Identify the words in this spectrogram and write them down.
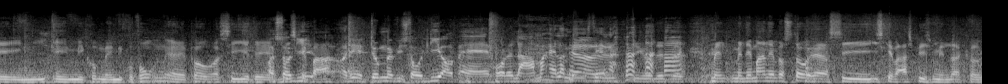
en- i en mikro, med en mikrofon øh, på og sige, at det, Og, så vi skal lige, bare... og det er dumt, at vi står lige op af, hvor det larmer allermest Ja, her. det, lidt væk. Men, men det er meget nemt at stå her og sige, I skal bare spise mindre kød.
